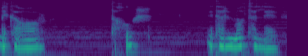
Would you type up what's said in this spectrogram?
בקרוב תחוש את הלמות הלב.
